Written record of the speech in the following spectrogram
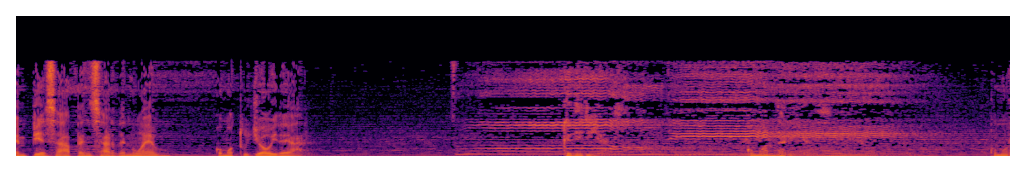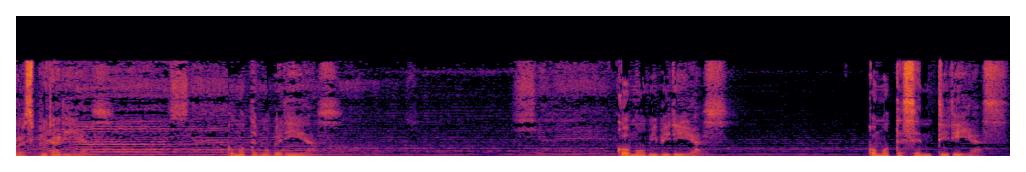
Empieza a pensar de nuevo como tu yo ideal. ¿Qué dirías? ¿Cómo andarías? ¿Cómo respirarías? ¿Cómo te moverías? ¿Cómo vivirías? ¿Cómo te sentirías?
